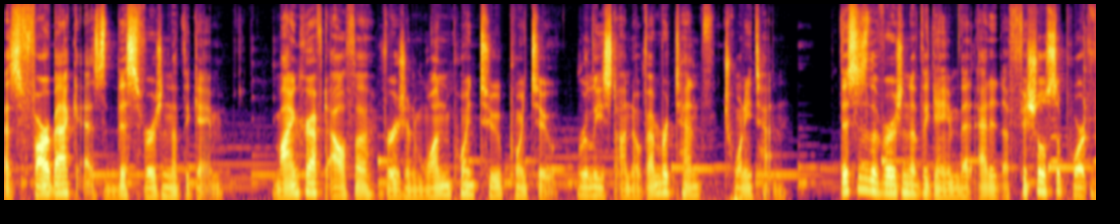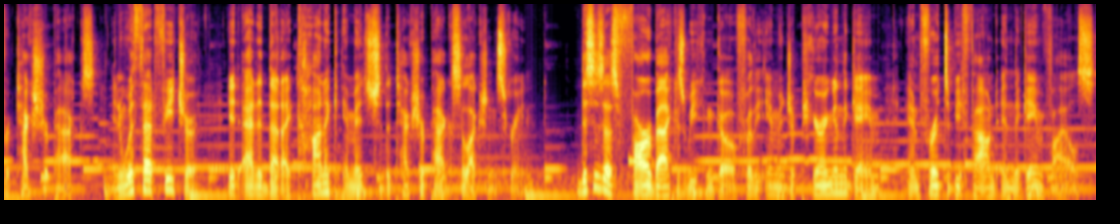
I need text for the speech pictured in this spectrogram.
as far back as this version of the game. Minecraft Alpha version 1.2.2, released on November 10, 2010. This is the version of the game that added official support for texture packs, and with that feature, it added that iconic image to the texture pack selection screen. This is as far back as we can go for the image appearing in the game and for it to be found in the game files.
